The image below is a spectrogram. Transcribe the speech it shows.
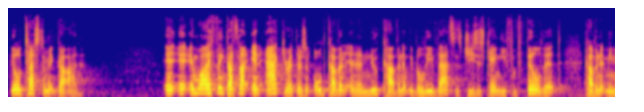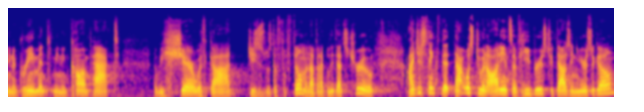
the Old Testament God. And, and, while I think that's not inaccurate, there's an old covenant and a new covenant. We believe that since Jesus came, he fulfilled it. Covenant meaning agreement, meaning compact that we share with God. Jesus was the fulfillment of it. I believe that's true. I just think that that was to an audience of Hebrews 2,000 years ago,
